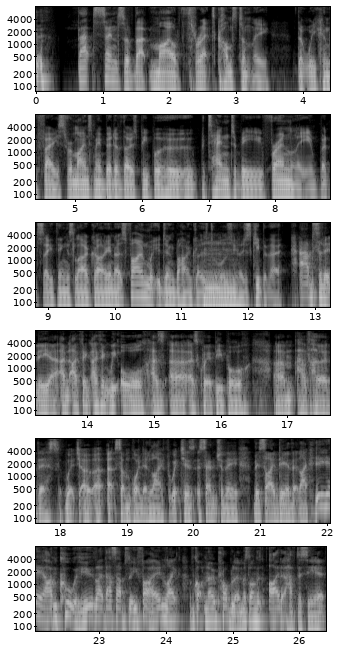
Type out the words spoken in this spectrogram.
that sense of that mild threat constantly that we can face reminds me a bit of those people who, who pretend to be friendly but say things like, "Oh, you know, it's fine what you're doing behind closed doors. You know, just keep it there." Absolutely, yeah, and I think I think we all, as uh, as queer people, um, have heard this, which uh, uh, at some point in life, which is essentially this idea that like, yeah, yeah, I'm cool with you, like that's absolutely fine, like I've got no problem as long as I don't have to see it,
